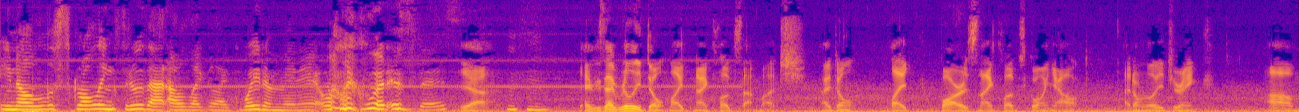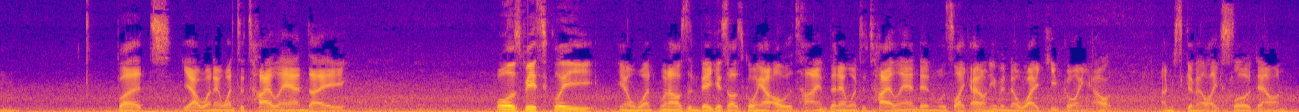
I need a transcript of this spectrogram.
you know, scrolling through that, I was like, like, wait a minute, like, what is this? yeah hmm Yeah, because I really don't like nightclubs that much. I don't like bars, nightclubs, going out. I don't really drink. Um, but yeah, when I went to Thailand, I well, it was basically you know when when I was in Vegas, I was going out all the time. Then I went to Thailand and was like, I don't even know why I keep going out. I'm just gonna like slow it down.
